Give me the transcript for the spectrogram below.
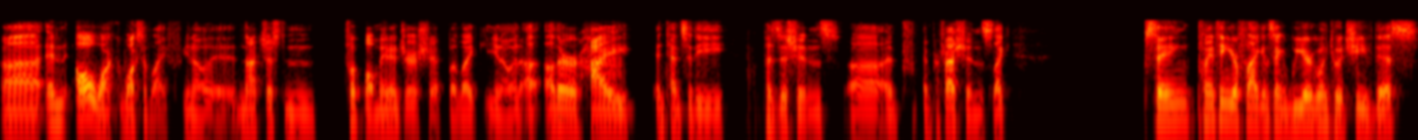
uh, and all walk, walks of life. You know, eh, not just in football managership, but like you know, in uh, other high intensity positions uh, and, and professions, like saying planting your flag and saying we are going to achieve this,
